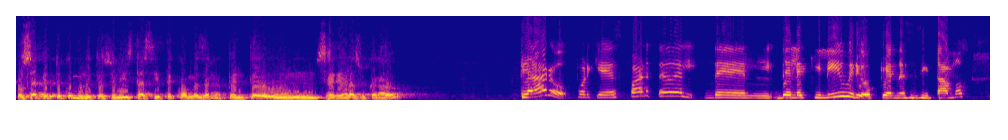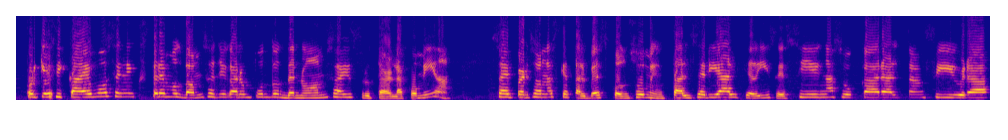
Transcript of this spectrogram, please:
O sea que tú como nutricionista sí te comes de repente un cereal azucarado. Claro, porque es parte del, del, equilibrio que necesitamos, porque si caemos en extremos vamos a llegar a un punto donde no vamos a disfrutar la comida. O sea, hay personas que tal vez consumen tal cereal que dice sin azúcar, alta en fibra,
